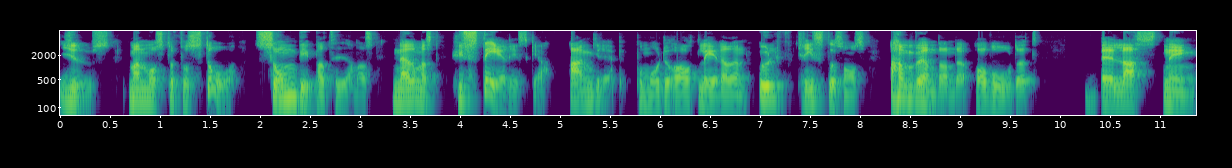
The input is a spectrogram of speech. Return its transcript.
ljus man måste förstå zombiepartiernas närmast hysteriska angrepp på moderatledaren Ulf Kristerssons användande av ordet “belastning”.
